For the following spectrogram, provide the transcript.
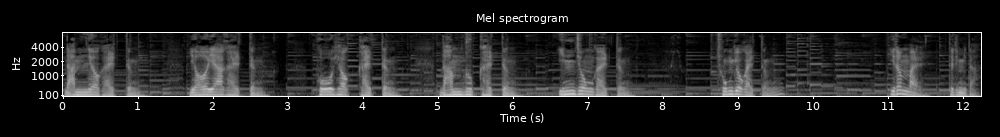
남녀 갈등, 여야 갈등, 보혁 갈등, 남북 갈등, 인종 갈등, 종교 갈등, 이런 말들입니다.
